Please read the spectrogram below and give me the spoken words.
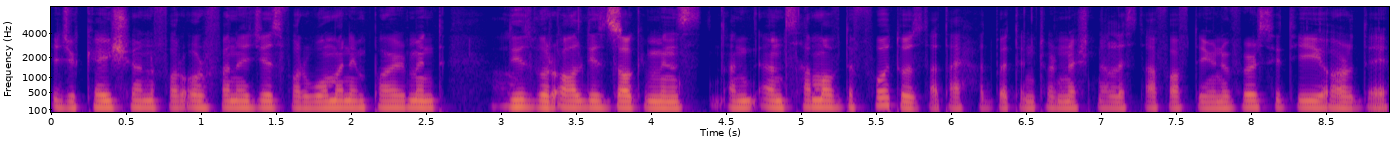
education, for orphanages, for women empowerment. These were all these documents and, and some of the photos that I had with international staff of the university or the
